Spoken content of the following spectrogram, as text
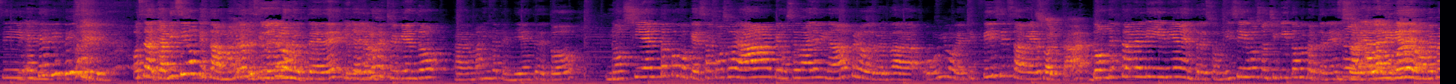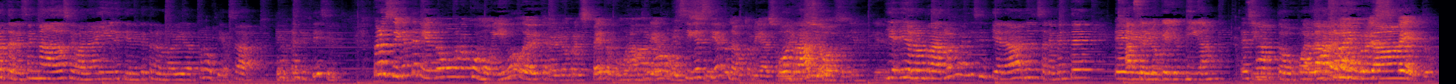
Sí, es que es difícil. O sea, ya mis hijos que están más grandecitos que los de ustedes y ya yo los estoy viendo cada vez más independientes de todo. No siento como que esa cosa de, ah, que no se vayan ni nada, pero de verdad, obvio, es difícil saber soltar. dónde está la línea entre son mis hijos, son chiquitos, me pertenecen, a la línea de no me pertenecen nada, se van a ir y tienen que tener una vida propia. O sea, es, es difícil. Pero sigue teniendo uno como hijo, debe tenerle un respeto como una Claro, autoridad, porque sigue sí. siendo una autoridad sobre Y, y el honrarlos no es ni siquiera necesariamente eh, hacer lo que ellos digan. Exacto, o manipular. respeto.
